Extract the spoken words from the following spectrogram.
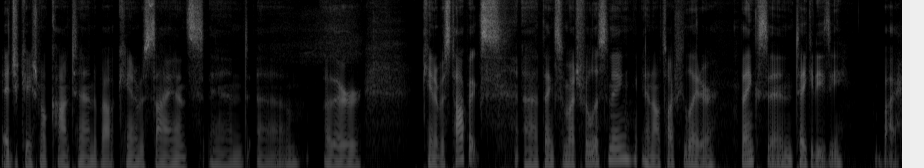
educational content about cannabis science and um, other cannabis topics. Uh, thanks so much for listening, and I'll talk to you later. Thanks, and take it easy. Bye.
